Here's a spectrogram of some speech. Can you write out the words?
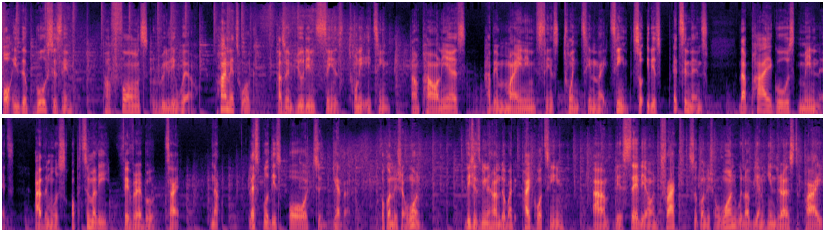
or in the bull season performs really well. Pi Network has been building since 2018 and pioneers have been mining since 2019. So it is pertinent that Pi goes mainnet at the most optimally favorable time. Now, let's put this all together. For condition one, this is being handled by the Pi core team. Um, they say they are on track, so condition one will not be an hindrance to Pi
